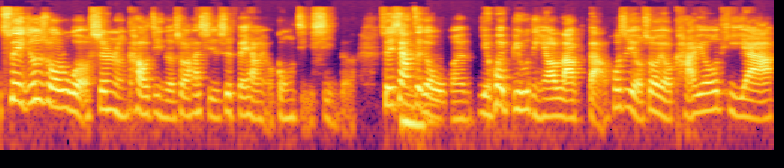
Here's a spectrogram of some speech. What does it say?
所以就是说如果有生人靠近的时候，它其实是非常有攻击性的。所以像这个我们也会 building 要 lock down，或是有时候有 coyote 呀、啊，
